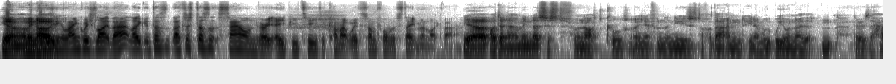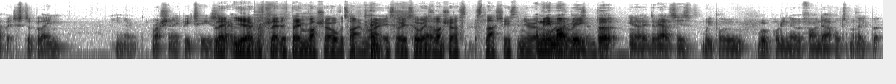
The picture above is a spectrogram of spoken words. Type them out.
Yeah, I mean, using I, a language like that, like it doesn't, that just doesn't sound very APT to come out with some form of statement like that. yeah, I don't know. I mean, that's just from an article, you know, from the news and stuff like that. And you know, we, we all know that there is a habit just to blame, you know, Russian APTs. Bla- yeah, just, blame, just blame Russia all the time, right? It's, it's always Um, Russia slash Eastern Europe. I mean, it might be, reason. but you know, the reality is we probably we'll probably never find out ultimately. But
